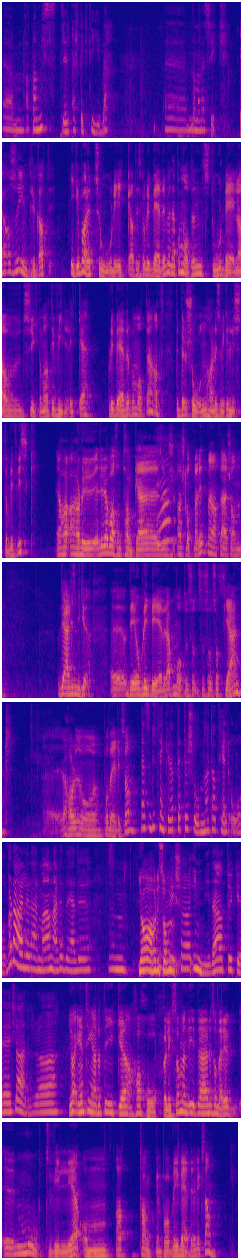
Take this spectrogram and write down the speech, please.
Um, at man mister perspektivet uh, når man er syk. Jeg har også inntrykk at ikke bare tror de ikke at de skal bli bedre, men det er på en måte en stor del av sykdommen at de vil ikke bli bedre. på en måte. At depresjonen har liksom ikke lyst til å bli frisk. Har, har du, eller det er bare sånn tanke som har slått meg litt, men at det er sånn Det er liksom ikke eh, Det å bli bedre er på en måte så, så, så, så fjernt. Eh, har du noe på det, liksom? Ja, så Du tenker at depresjonen har tatt helt over, da? Eller Herman, er det det du liksom, Ja, liksom blir så inni deg at du ikke klarer å Ja, én ting er at de ikke har håpet, liksom, men de, det er en sånn derre eh, motvilje om at tanken på å bli bedre, liksom.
